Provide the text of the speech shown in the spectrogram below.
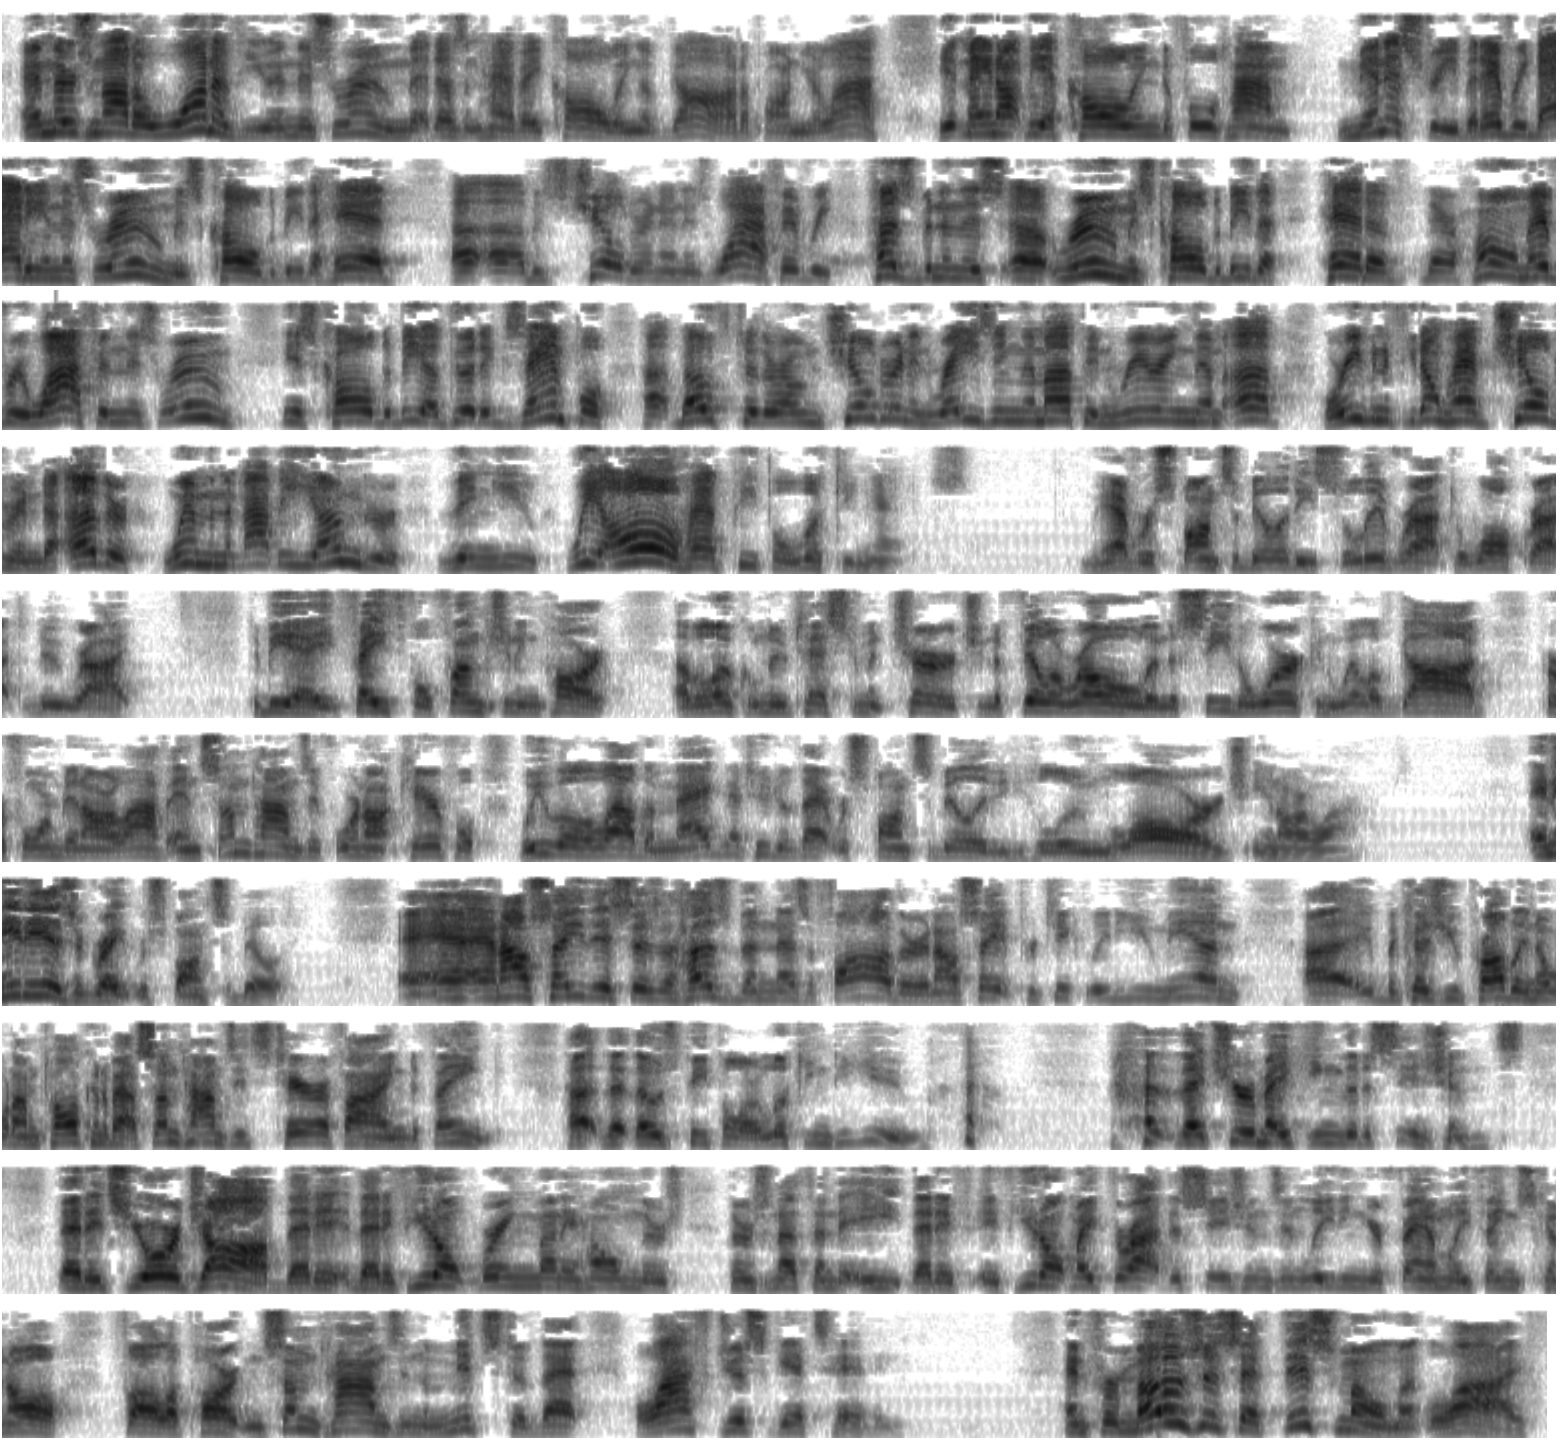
And there's not a one of you in this room that doesn't have a calling of God upon your life. It may not be a calling to full-time ministry, but every daddy in this room is called to be the head uh, of his children and his wife. Every husband in this uh, room is called to be the head of their home. Every wife in this room is called to be a good example, uh, both to their own children in raising them up and rearing them up, or even if you don't have children, to other women that might be younger than you. We all have people looking at us. We have responsibilities to live right, to walk right, to do right, to be a faithful, functioning part of a local New Testament church and to fill a role and to see the work and will of God performed in our life. And sometimes if we're not careful, we will allow the magnitude of that responsibility to loom large in our lives. And it is a great responsibility. And I'll say this as a husband, as a father, and I'll say it particularly to you men, uh, because you probably know what I'm talking about. Sometimes it's terrifying to think uh, that those people are looking to you, that you're making the decisions, that it's your job, that it, that if you don't bring money home, there's, there's nothing to eat, that if, if you don't make the right decisions in leading your family, things can all fall apart. And sometimes in the midst of that, life just gets heavy. And for Moses at this moment, life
